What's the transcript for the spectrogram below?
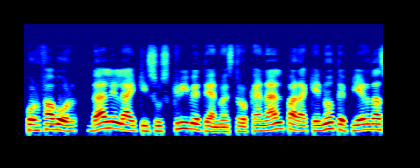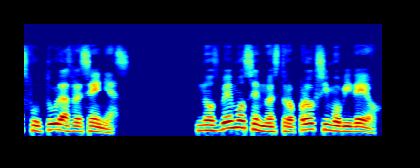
Por favor, dale like y suscríbete a nuestro canal para que no te pierdas futuras reseñas. Nos vemos en nuestro próximo video.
